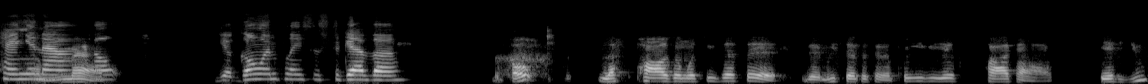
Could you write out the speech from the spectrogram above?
hanging I'm out. mad. You're going places together. Oh, let's pause on what you just said that we said this in a previous podcast. If you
